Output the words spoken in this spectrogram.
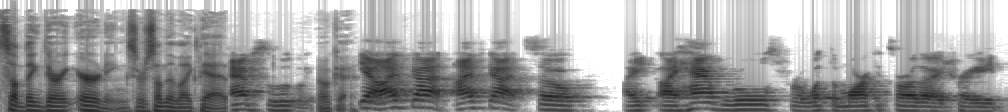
something during earnings or something like that. Absolutely. Okay. Yeah, I've got I've got so I, I have rules for what the markets are that I trade.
